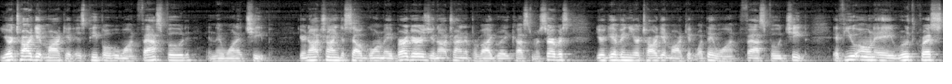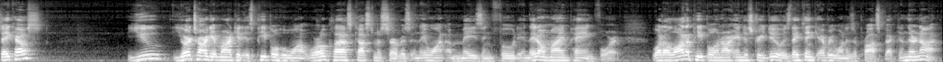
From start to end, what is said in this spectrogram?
your target market is people who want fast food and they want it cheap. You're not trying to sell gourmet burgers, you're not trying to provide great customer service. You're giving your target market what they want, fast food cheap. If you own a Ruth Chris steakhouse, you your target market is people who want world-class customer service and they want amazing food and they don't mind paying for it. What a lot of people in our industry do is they think everyone is a prospect and they're not.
